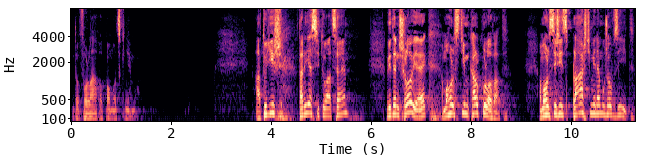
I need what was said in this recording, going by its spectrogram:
kdo volá o pomoc k němu. A tudíž tady je situace, kdy ten člověk mohl s tím kalkulovat a mohl si říct, plášť mi nemůžou vzít.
